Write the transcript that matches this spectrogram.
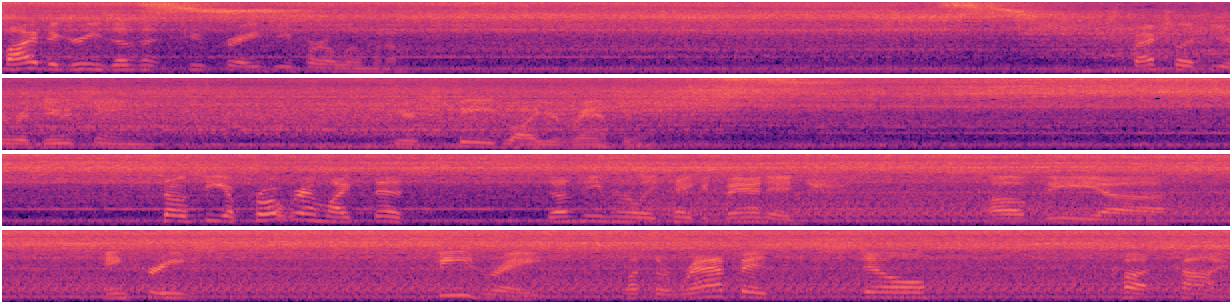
Five degrees isn't too crazy for aluminum, especially if you're reducing your speed while you're ramping. So see, a program like this doesn't even really take advantage of the uh, increased speed rate, but the rapids still cut time.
